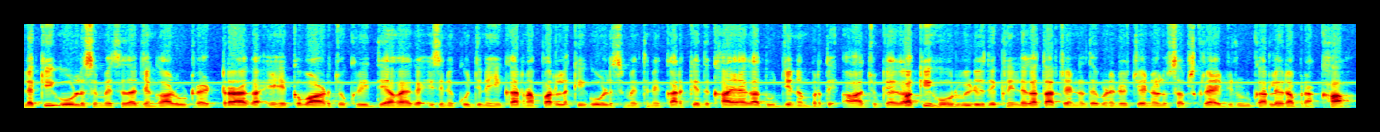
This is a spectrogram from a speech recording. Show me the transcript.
ਲੱਕੀ 골ਡ ਸਮਿਥ ਦਾ ਜੰਗਾੜੂ ਟਰੈਕਟਰ ਹੈਗਾ ਇਹ ਕਵਾੜ ਚੋਂ ਖਰੀਦਿਆ ਹੋਇਆ ਹੈਗਾ ਇਸ ਨੇ ਕੁਝ ਨਹੀਂ ਕਰਨਾ, ਪਰ ਲੱਕੀ 골ਡ ਸਮਿਥ ਨੇ ਕਰਕੇ ਦਿਖਾਇਆ ਹੈਗਾ, ਦੂਜੇ ਨੰਬਰ ਤੇ ਆ ਚੁੱਕਿਆ ਹੈਗਾ। ਬਾਕੀ ਹੋਰ ਵੀਡੀਓਜ਼ ਦੇਖਣ ਲਈ ਲਗਾਤਾਰ ਚੈਨਲ ਤੇ ਬਣੇ ਰਹੋ। ਚੈਨਲ ਨੂੰ ਸਬਸਕ੍ਰਾਈਬ ਜ਼ਰੂਰ ਕਰ ਲਿਓ। ਰੱਬ ਰੱਖਾ।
